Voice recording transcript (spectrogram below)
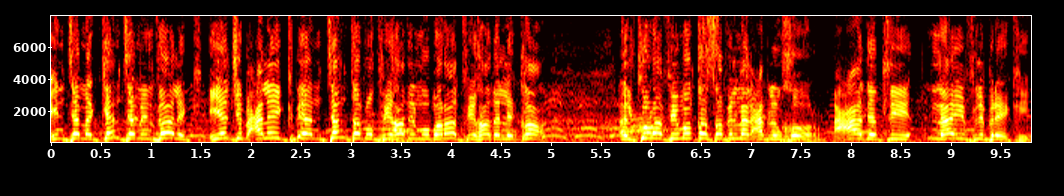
ان تمكنت من ذلك يجب عليك بأن تنتفض في هذه المباراة في هذا اللقاء. الكرة في منتصف الملعب للخور عادت لنايف البريكي.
